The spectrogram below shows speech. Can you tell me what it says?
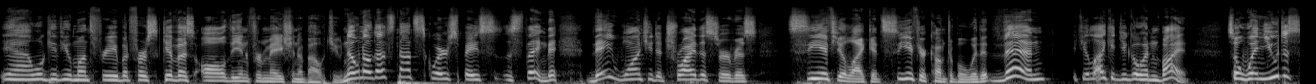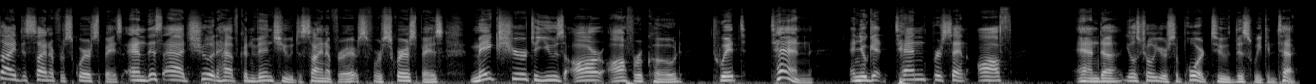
"Yeah, we'll give you a month free, but first give us all the information about you." No, no, that's not Squarespace's thing. They they want you to try the service, see if you like it, see if you're comfortable with it. Then, if you like it, you go ahead and buy it. So when you decide to sign up for Squarespace, and this ad should have convinced you to sign up for, for Squarespace, make sure to use our offer code TWIT10 and you'll get 10% off and uh, you'll show your support to This Week in Tech.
